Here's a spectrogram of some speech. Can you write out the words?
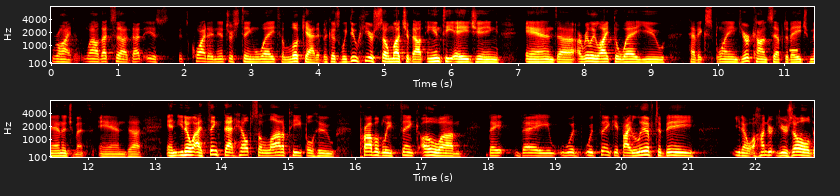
Right. Well, that's uh, that is it's quite an interesting way to look at it because we do hear so much about anti-aging, and uh, I really like the way you have explained your concept of age management, and uh, and you know I think that helps a lot of people who probably think, oh, um, they they would would think if I live to be you know 100 years old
